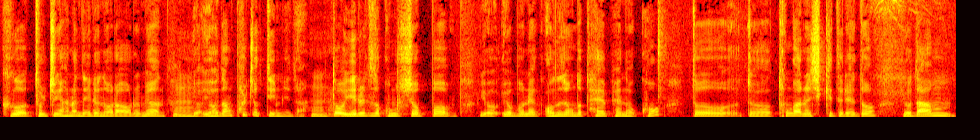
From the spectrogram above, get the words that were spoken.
그거 둘 중에 하나 내려놓으라 그러면 음. 여, 당 펄쩍 뜁니다. 또 예를 들어서 공수처법 요, 요번에 어느 정도 타협해 놓고 또저 통과는 시키더라도 요 다음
